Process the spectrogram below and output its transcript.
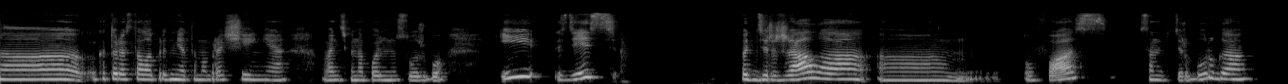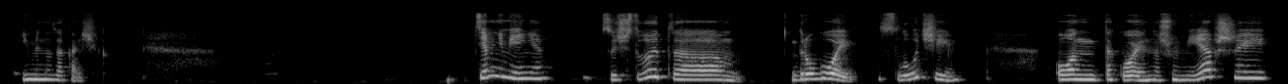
а, которая стала предметом обращения в антимонопольную службу. И здесь поддержала УФАС Санкт-Петербурга именно заказчика. Тем не менее, существует э, другой случай, он такой нашумевший,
